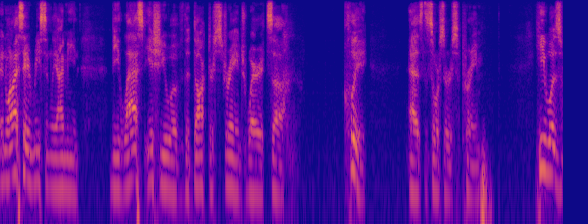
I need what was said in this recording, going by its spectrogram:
and when I say recently, I mean the last issue of the Doctor Strange, where it's uh, Clea as the Sorcerer Supreme. He was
